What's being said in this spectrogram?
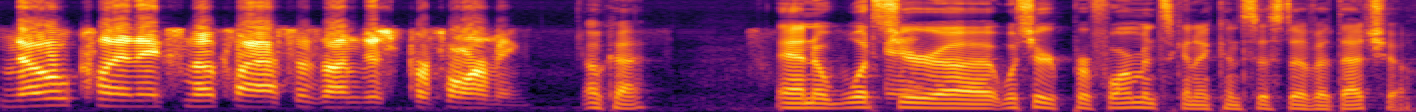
No clinics, no classes. I'm just performing. Okay. And what's Yeah. your uh, what's your performance going to consist of at that show?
